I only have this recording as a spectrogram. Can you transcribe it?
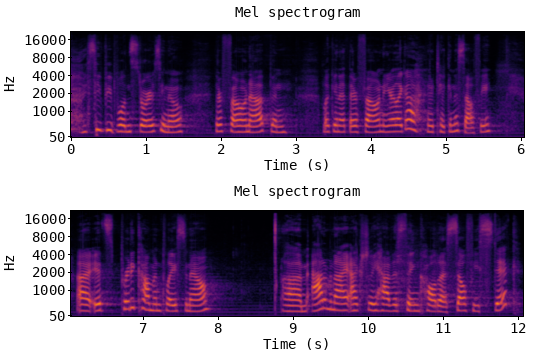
I see people in stores, you know, their phone up and looking at their phone, and you're like, oh, they're taking a selfie. Uh, it's pretty commonplace now. Um, Adam and I actually have this thing called a selfie stick.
